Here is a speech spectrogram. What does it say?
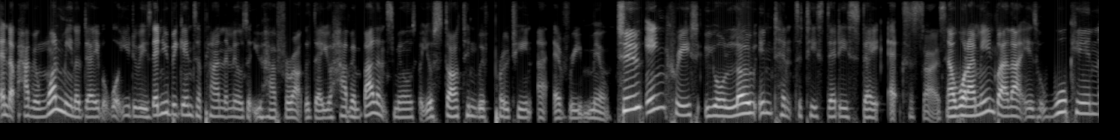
end up having one meal a day, but what you do is then you begin to plan the meals that you have throughout the day. You're having balanced meals, but you're starting with protein at every meal. Two, increase your low intensity, steady state exercise. Now, what I mean by that is walking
